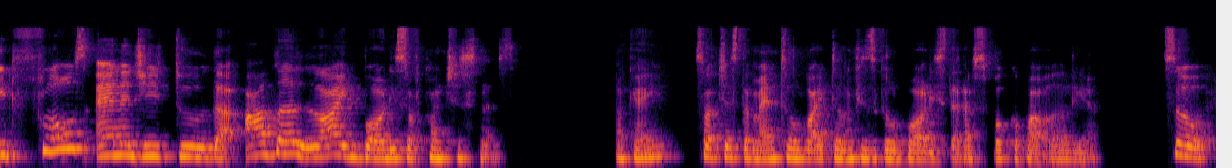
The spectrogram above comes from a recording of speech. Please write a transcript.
it flows energy to the other light bodies of consciousness, okay, such as the mental, vital, and physical bodies that I spoke about earlier. So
